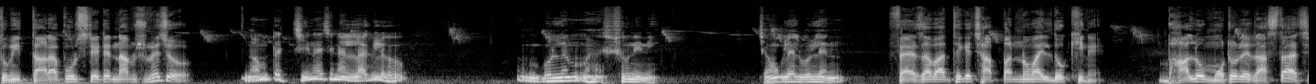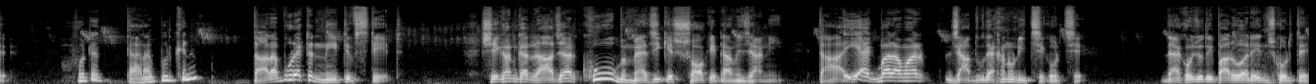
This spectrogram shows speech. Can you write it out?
তুমি তারাপুর স্টেটের নাম শুনেছো? নামটা চেনা চেনা লাগল বললাম শুনিনি। চমকলাল বললেন ফ্যাজাবাদ থেকে ছাপ্পান্ন মাইল দক্ষিণে ভালো মোটরের রাস্তা আছে। হঠাৎ তারাপুর কেন? তারাপুর একটা নেটিভ স্টেট সেখানকার রাজার খুব ম্যাজিকের শখ এটা আমি জানি। তাই একবার আমার জাদু দেখানোর ইচ্ছে করছে। দেখো যদি পারো অ্যারেঞ্জ করতে।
